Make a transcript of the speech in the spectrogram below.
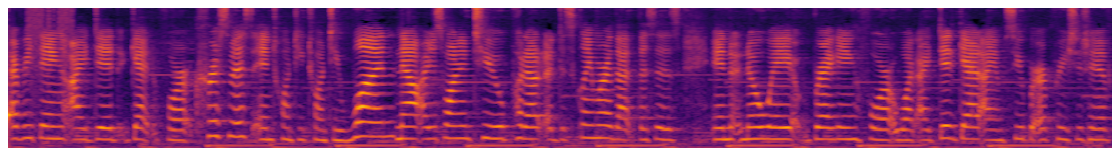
everything I did get for Christmas in 2021. Now I just wanted to put out a disclaimer that this is in no way bragging for what I did get. I am super appreciative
